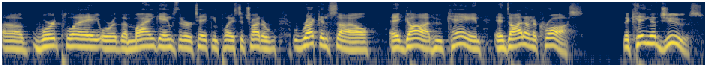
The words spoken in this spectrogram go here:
uh, wordplay or the mind games that are taking place to try to reconcile a God who came and died on a cross, the King of Jews,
